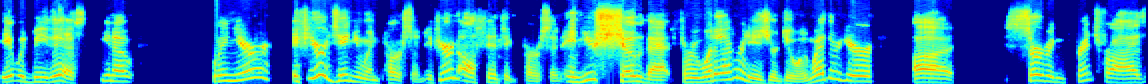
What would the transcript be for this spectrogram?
it would be this. You know, when you're if you're a genuine person, if you're an authentic person and you show that through whatever it is you're doing, whether you're uh serving french fries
